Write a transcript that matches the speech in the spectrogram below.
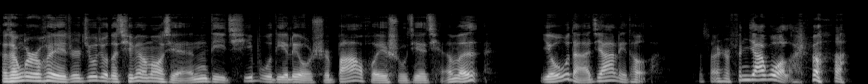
小强故事会之《啾啾的奇妙冒险》第七部第六十八回书接前文，有打家里头，这算是分家过了，是吧？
